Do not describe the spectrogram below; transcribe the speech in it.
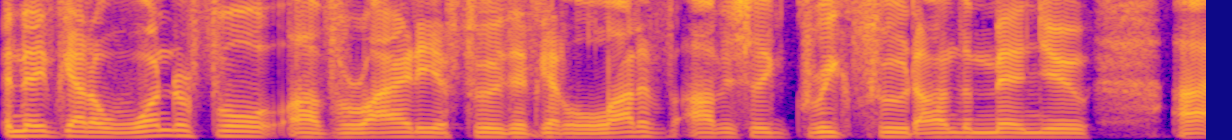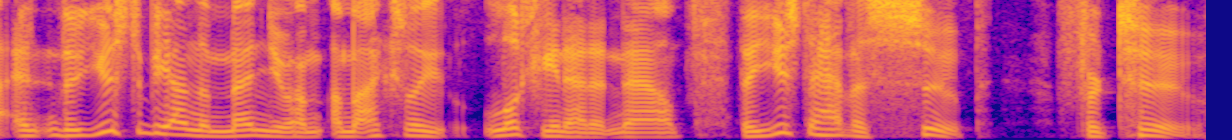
And they've got a wonderful uh, variety of food. They've got a lot of obviously Greek food on the menu. Uh, and there used to be on the menu, I'm, I'm, actually looking at it now, they used to have a soup for two.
